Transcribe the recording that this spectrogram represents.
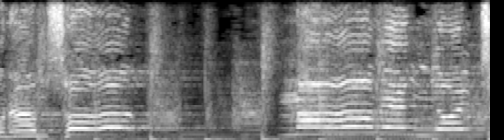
호남선 남행열차에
